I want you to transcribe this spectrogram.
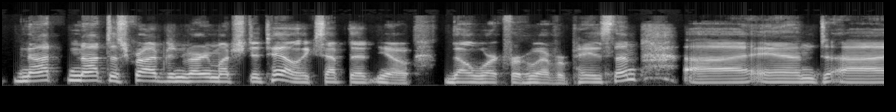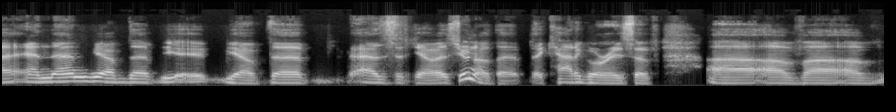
not not described in very much detail, except that you know they'll work for whoever pays them, uh, and and then you know the you know the as you know as you know the the categories of of of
